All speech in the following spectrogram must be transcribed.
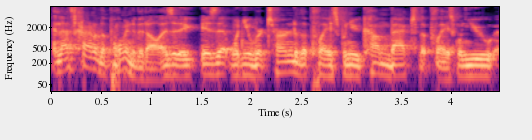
And that's kind of the point of it all. Is it is that when you return to the place, when you come back to the place, when you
